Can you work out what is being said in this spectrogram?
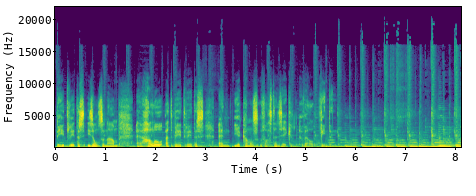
Beetweters is onze naam. Eh, hallo at Beetweters. En je kan ons vast en zeker wel vinden. Thank you.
